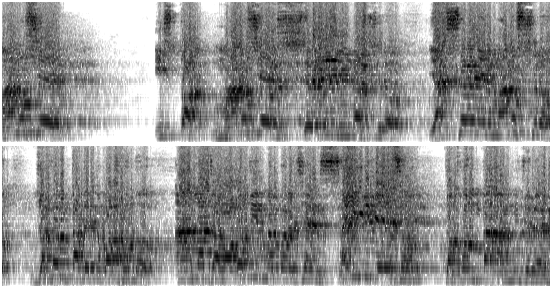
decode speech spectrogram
মানুষের স্তর, মানুষের শ্রেণি বিন্যাস ছিল। এক শ্রেণির মানুষ ছিল, যখন তাদেরকে বলা হতো, আল্লাহ যা অবতীর্ণ করেছেন, সেই দিকে এসো। তখন তারা নিজেদের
